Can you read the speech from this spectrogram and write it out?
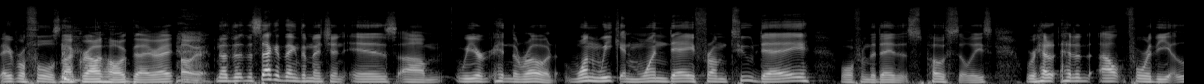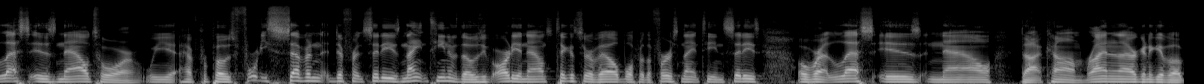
April Fool's, not Groundhog Day, right? Oh yeah. No, the, the second thing to mention is um, we are hitting the road one week and one day from today, well, from the day that's post at least. We're head, headed out for the Less Is Now tour. We have proposed 47 different cities. 19 of those we've already announced. Tickets are available for the first 19 cities over at lessisnow.com. Ryan and I are going to give a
